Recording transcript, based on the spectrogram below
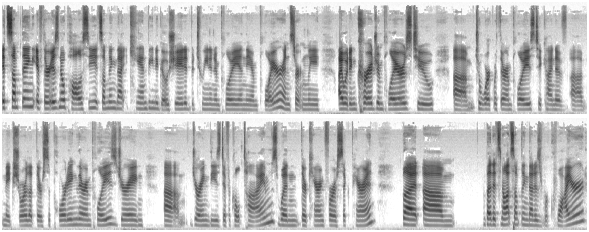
it's something if there is no policy it's something that can be negotiated between an employee and the employer. And certainly i would encourage employers to um, to work with their employees to kind of uh, make sure that they're supporting their employees during um, during these difficult times when they're caring for a sick parent. But um, but it's not something that is required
